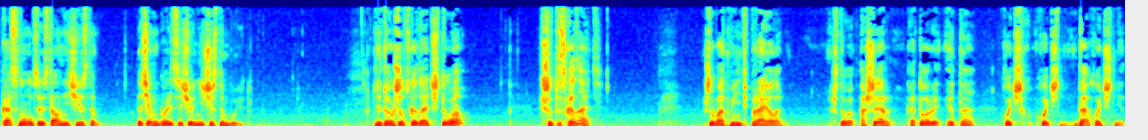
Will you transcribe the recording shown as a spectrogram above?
коснулся и стал нечистым. Зачем говорится еще нечистым будет? Для того, чтобы сказать, что? Что-то сказать. Чтобы отменить правило, что Ашер, который это хочет, хочет, да, хочет, нет.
